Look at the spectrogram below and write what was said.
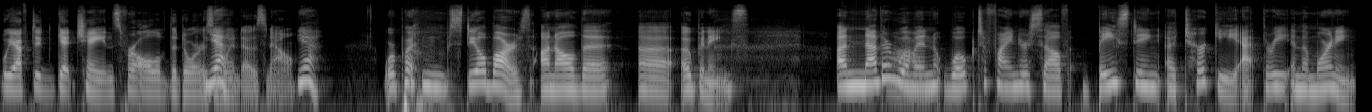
we have to get chains for all of the doors Yeah. and windows now. Yeah. We're putting steel bars on all the uh, openings. Another Wow. woman woke to find herself basting a turkey at three in the morning.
